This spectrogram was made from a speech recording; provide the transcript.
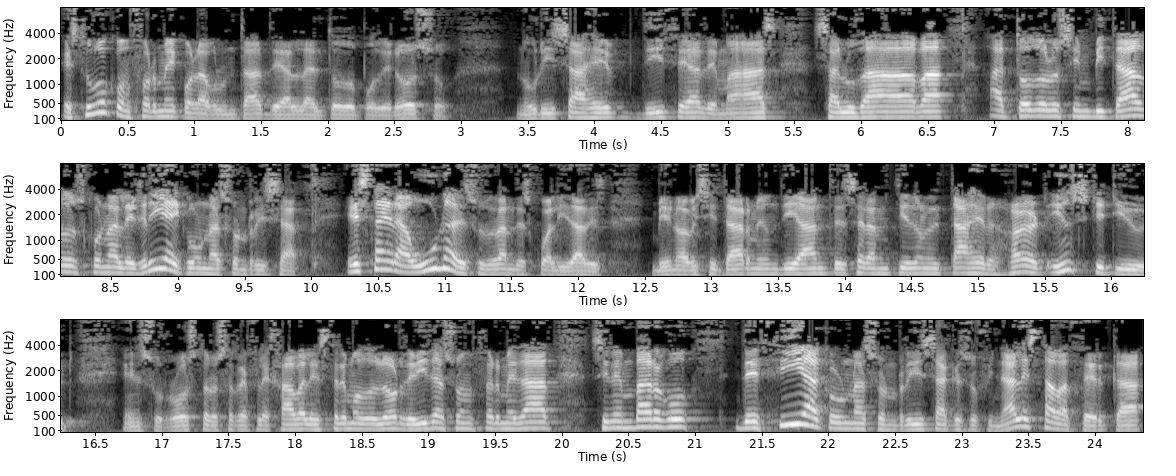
estuvo conforme con la voluntad de Allah el Todopoderoso. Nuri Saheb dice además, saludaba a todos los invitados con alegría y con una sonrisa. Esta era una de sus grandes cualidades. Vino a visitarme un día antes de ser admitido en el Tahir Heart Institute. En su rostro se reflejaba el extremo dolor debido a su enfermedad. Sin embargo, decía con una sonrisa que su final estaba cerca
